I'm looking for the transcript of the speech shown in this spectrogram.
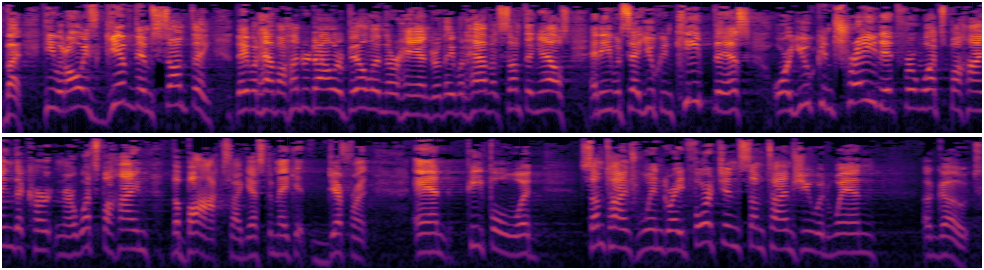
But he would always give them something. They would have a hundred dollar bill in their hand or they would have it something else. And he would say, you can keep this or you can trade it for what's behind the curtain or what's behind the box, I guess, to make it different. And people would sometimes win great fortunes. Sometimes you would win a goat.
